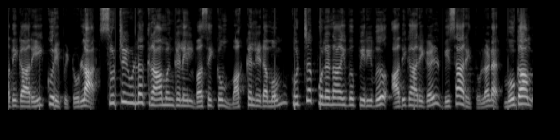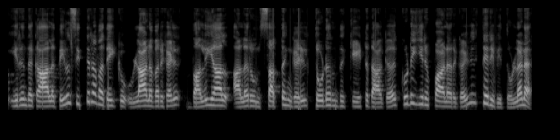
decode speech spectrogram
அதிகாரி குறிப்பிட்டுள்ளார். சுற்றியுள்ள கிராமங்களில் வசிக்கும் மக்களிடம் மக்களிடமும் குற்ற புலனாய்வு பிரிவு அதிகாரிகள் விசாரித்துள்ளனர். முகாம் இருந்த காலத்தில் சித்திரவதைக்கு உள்ளானவர்கள் வலியால் அலரும் சத்தங்கள் தொடர்ந்து கேட்டதாக குடியிருப்பாளர்கள் தெரிவித்துள்ளனர்.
